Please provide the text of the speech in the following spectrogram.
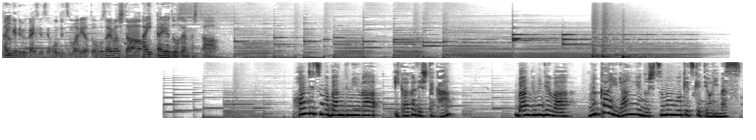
というわけで、向井先生、本日もありがとうございました。はい、ありがとうございました。本日の番組はいかがでしたか？番組では向井蘭への質問を受け付けております。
